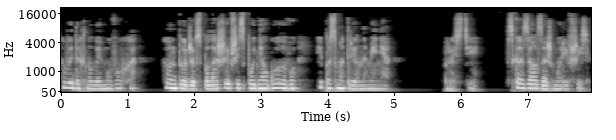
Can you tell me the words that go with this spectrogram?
выдохнула ему в ухо. Он тут же, всполошившись, поднял голову и посмотрел на меня. «Прости», — сказал, зажмурившись.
